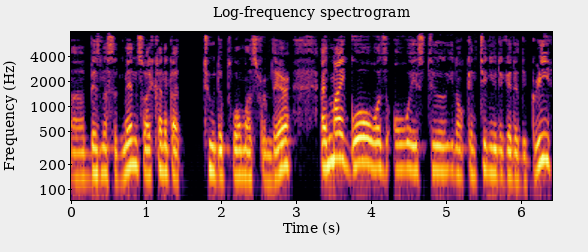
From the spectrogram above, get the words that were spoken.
uh, business admin, so I kind of got two diplomas from there. And my goal was always to, you know, continue to get a degree.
